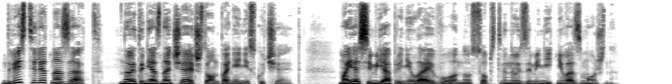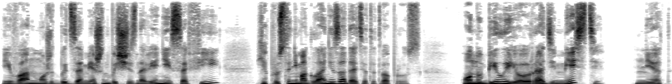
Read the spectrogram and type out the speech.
Двести лет назад, но это не означает, что он по ней не скучает. Моя семья приняла его, но собственную заменить невозможно. Иван может быть замешан в исчезновении Софии? Я просто не могла не задать этот вопрос. Он убил ее ради мести? Нет,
